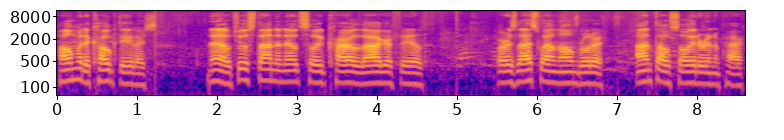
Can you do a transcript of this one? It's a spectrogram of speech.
home of the coke dealers. Now, just standing outside Karl Lagerfeld, or his less well known brother, Anto Cider in a pack.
